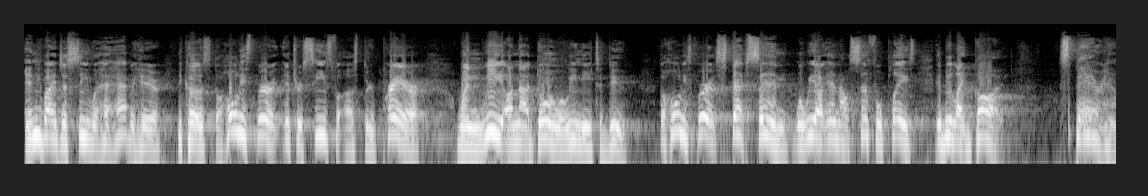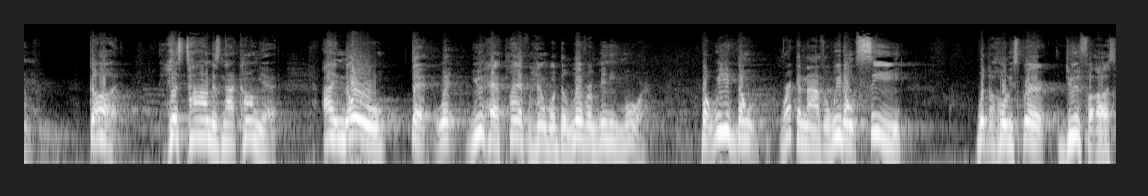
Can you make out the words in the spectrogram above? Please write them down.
Anybody just see what had happened here because the Holy Spirit intercedes for us through prayer when we are not doing what we need to do. The Holy Spirit steps in when we are in our sinful place and be like, God, spare him. God, his time has not come yet. I know that what you have planned for him will deliver many more. But we don't recognize or we don't see what the Holy Spirit do for us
